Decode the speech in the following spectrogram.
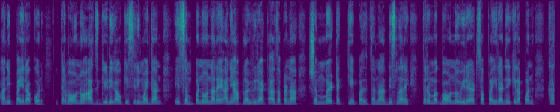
आणि पैरा कोण? तर भावांनो आज गिडेगाव केसरी मैदान हे संपन्न होणार आहे आणि आपला विराट आज आपल्याला शंभर टक्के पलताना दिसणार आहे. तर मग भावांनो विराटचा पैरा देखील आपण खात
